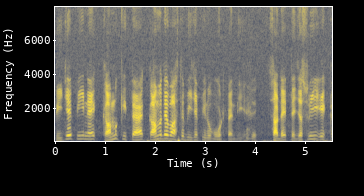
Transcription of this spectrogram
ਬੀਜੇਪੀ ਨੇ ਕੰਮ ਕੀਤਾ ਹੈ। ਕੰਮ ਦੇ ਵਾਸਤੇ ਬੀਜੇਪੀ ਨੂੰ ਵੋਟ ਪੈਂਦੀ ਹੈ। ਜੀ। ਸਾਡੇ ਤੇਜਸਵੀ ਇੱਕ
